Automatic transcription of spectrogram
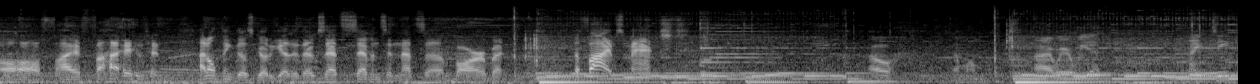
Oh, five, five, and I don't think those go together though, because that's sevens and that's a bar, but the fives matched. Oh, come on. All right, where are we at? 19?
